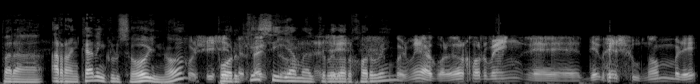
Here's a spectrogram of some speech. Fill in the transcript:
para arrancar incluso hoy, ¿no? Pues sí, ¿Por qué se llama el corredor Horbein? Pues mira, el corredor Horbein eh, debe su nombre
